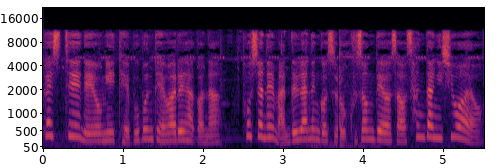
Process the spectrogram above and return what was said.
퀘스트의 내용이 대부분 대화를 하거나 포션을 만들라는 것으로 구성되어서 상당히 쉬워요.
